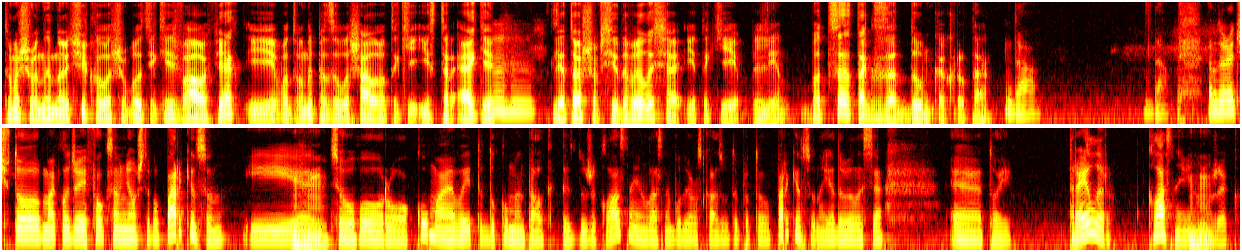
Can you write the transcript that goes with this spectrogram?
тому що вони не очікували, що буде якийсь вау-ефект, і от вони позалишали такі істер-еги Угу. для того, щоб всі дивилися, і такі, блін, бо це так задумка крута. Да. Да. Там, до речі, то Майкл Джей Фокса в нього ж типу Паркінсон, і Мгм. цього року має вийти документалка якась дуже класна. Він, власне, буде розказувати про того Паркінсона. Я дивилася е, той трейлер. Класний він Мгм. мужик.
